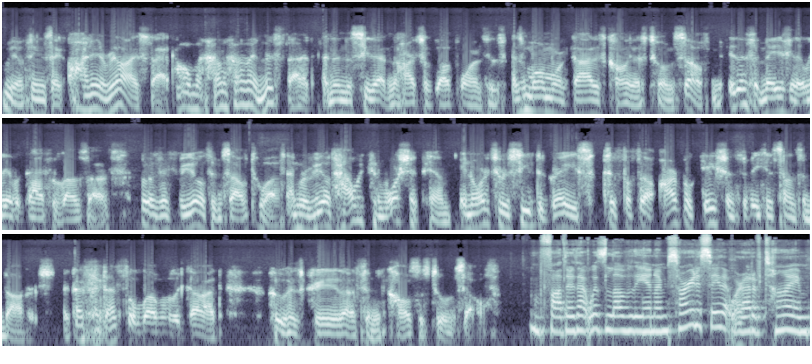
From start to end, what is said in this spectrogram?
you know, things like, oh, I didn't realize that. Oh, how, how did I miss that? And then to see that in the hearts of loved ones is, as more and more God is calling us to himself. It is amazing that we have a God who loves us, who has revealed himself to us and revealed how we can worship him in order to receive the grace to fulfill our vocations to be his sons and daughters. That's, that's the love of the God who has created us and he calls us to himself. Father, that was lovely. And I'm sorry to say that we're out of time,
